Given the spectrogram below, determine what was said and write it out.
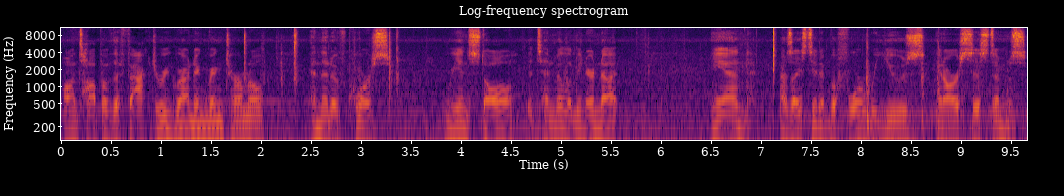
on top of the factory grounding ring terminal and then of course reinstall the 10 millimeter nut and as I stated before, we use in our systems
